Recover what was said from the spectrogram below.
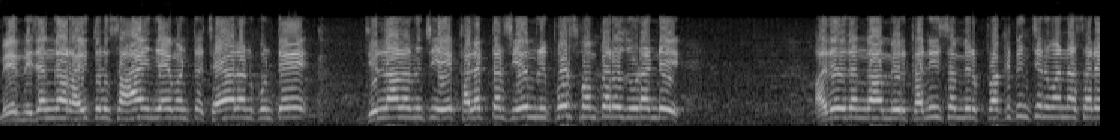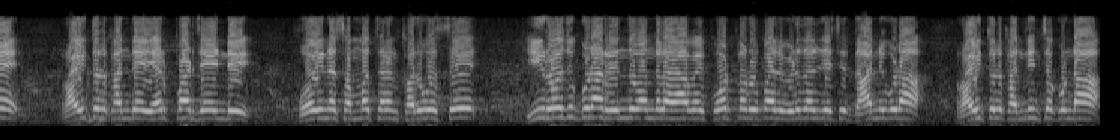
మీరు నిజంగా రైతులకు సహాయం చేయమంటే చేయాలనుకుంటే జిల్లాల నుంచి ఏ కలెక్టర్స్ ఏం రిపోర్ట్స్ పంపారో చూడండి. అదేవిధంగా మీరు కనీసం మీరు ప్రకటించినవన్నా సరే రైతులకు అందే ఏర్పాటు చేయండి. పోయిన సంవత్సరం కరువు వస్తే ఈ రోజు కూడా రెండు వందల యాభై కోట్ల రూపాయలు విడుదల చేసి దాన్ని కూడా రైతులకు అందించకుండా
